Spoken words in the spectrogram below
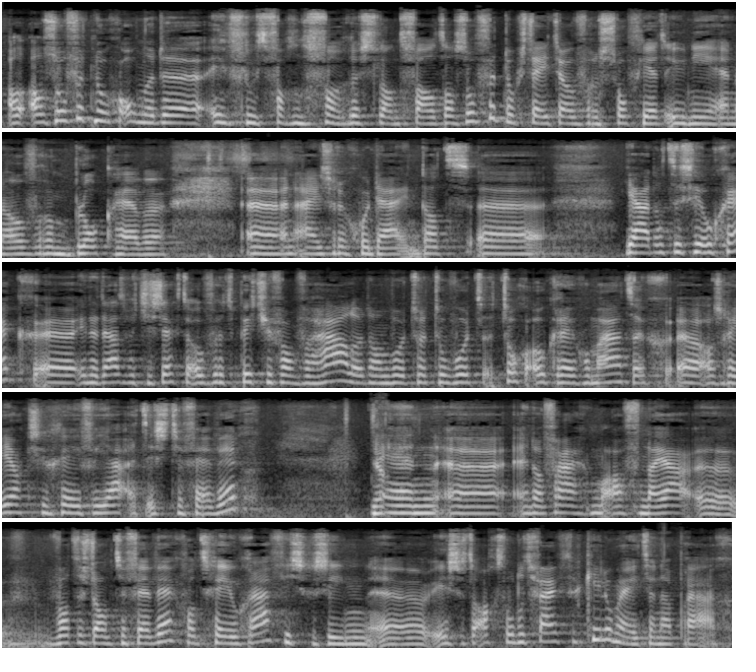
al- alsof het nog onder de invloed van, van Rusland valt. Alsof we het nog steeds over een Sovjet-Unie en over een blok hebben. eh, een ijzeren gordijn. Dat. eh, ja, dat is heel gek. Eh, inderdaad, wat je zegt over het pitchen van verhalen. Dan wordt er, wordt toch ook regelmatig als reactie gegeven: ja, het is te ver weg. Ja. En, eh, en dan vraag ik me af, nou ja, eh, wat is dan te ver weg? Want geografisch gezien eh, is het 850 kilometer naar Praag.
